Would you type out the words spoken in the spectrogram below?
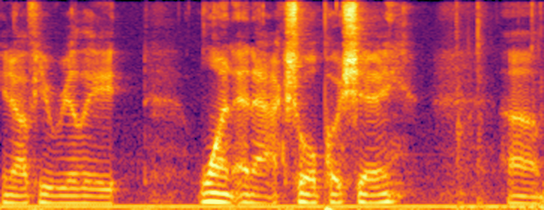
You know, if you really want an actual poche. Um,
